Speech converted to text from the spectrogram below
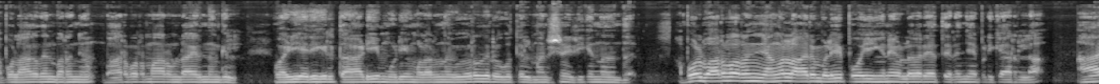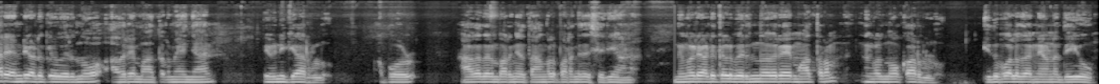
അപ്പോൾ ആഗതൻ പറഞ്ഞു ബാർബർമാർ ഉണ്ടായിരുന്നെങ്കിൽ വഴിയരികിൽ താടിയും മുടിയും വളർന്ന് വികൃത രൂപത്തിൽ മനുഷ്യനിരിക്കുന്നതെന്ത് അപ്പോൾ ബാർബർ പറഞ്ഞു ഞങ്ങൾ ആരും വെളിയിൽ പോയി ഇങ്ങനെയുള്ളവരെ തിരഞ്ഞ് പിടിക്കാറില്ല. ആരെന്റെ അടുക്കൽ വരുന്നുവോ അവരെ മാത്രമേ ഞാൻ ഗവനിക്കാറുള്ളൂ അപ്പോൾ ആഗതൻ പറഞ്ഞു താങ്കൾ പറഞ്ഞത് ശരിയാണ്. നിങ്ങളുടെ അടുക്കൽ വരുന്നവരെ മാത്രം നിങ്ങൾ നോക്കാറുള്ളൂ. ഇതുപോലെ തന്നെയാണ് ദൈവവും.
